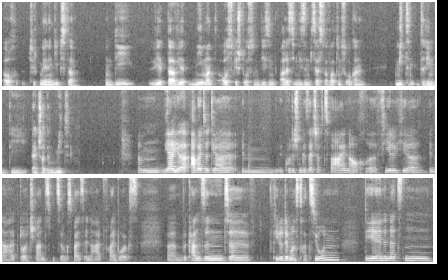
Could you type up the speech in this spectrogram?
auch Turkmenen gibt es da. Und die wird, da wird niemand ausgestoßen. Die sind alles in diesem Selbstverwaltungsorgan mit drin, die entscheiden mit. Ähm, ja, ihr arbeitet ja im kurdischen Gesellschaftsverein auch äh, viel hier innerhalb Deutschlands bzw. innerhalb Freiburgs. Ähm, bekannt sind äh, viele Demonstrationen, die in den letzten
